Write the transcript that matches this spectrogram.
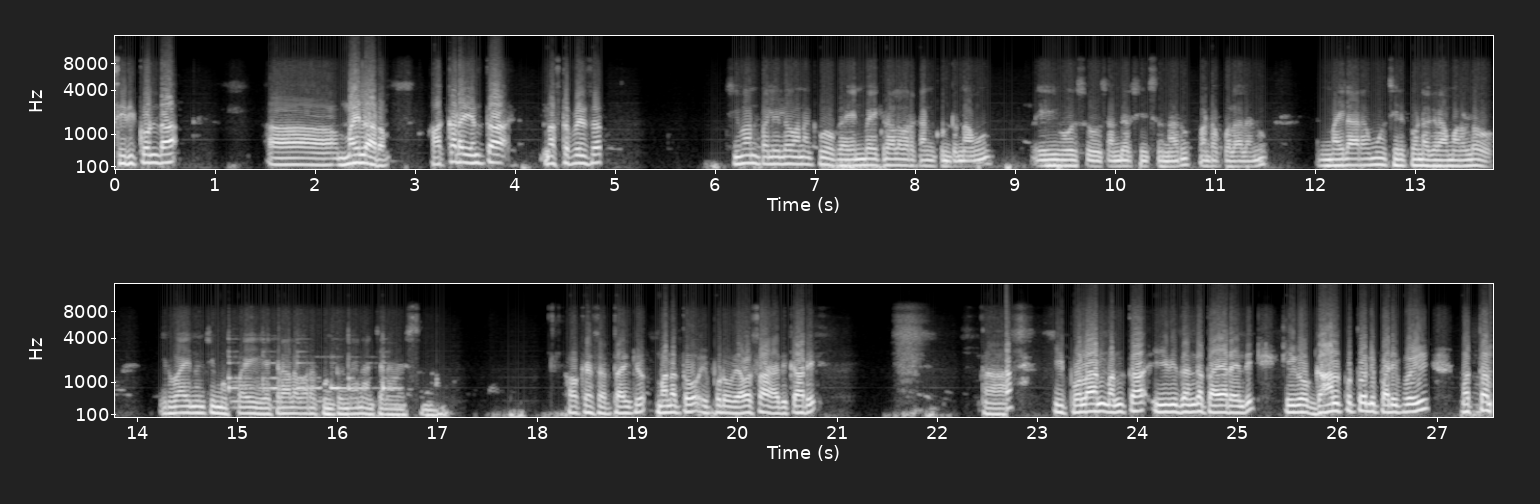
సిరికొండ మైలారం. అక్కడ ఎంత నష్టపోయింది సార్? చీమన్పల్లిలో మనకు ఒక ఎనభై ఎకరాల వరకు అనుకుంటున్నాము. ఏఈఓస్ సందర్శిస్తున్నారు పంట పొలాలను. మైలారము చిరికొండ గ్రామాలలో ఇరవై నుంచి ముప్పై ఎకరాల వరకు ఉంటుందని అంచనా వేస్తున్నాము. Okay sir thank you. మనతో ఇప్పుడు వ్యవసాయ అధికారి ఈ పొలాన్ని అంతా ఈ విధంగా తయారైంది. ఇగో గాల్పుతోని పడిపోయి మొత్తం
